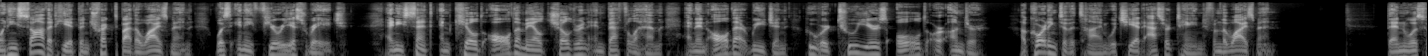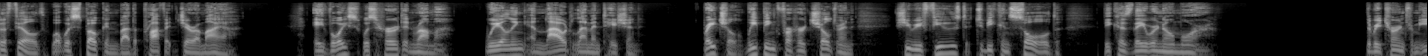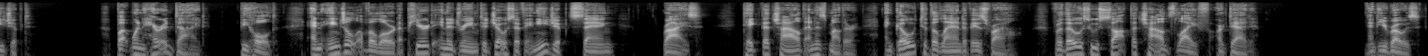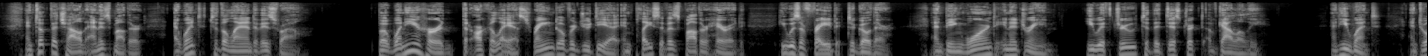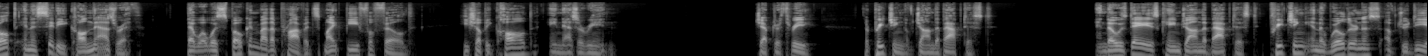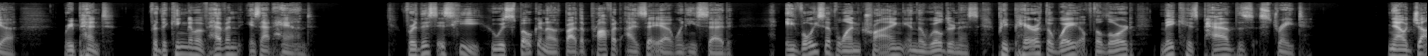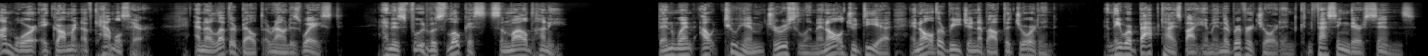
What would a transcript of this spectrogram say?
when he saw that he had been tricked by the wise men, was in a furious rage and he sent and killed all the male children in Bethlehem and in all that region who were two years old or under, according to the time which he had ascertained from the wise men. Then was fulfilled what was spoken by the prophet Jeremiah. A voice was heard in Ramah, wailing and loud lamentation. Rachel weeping for her children, she refused to be consoled because they were no more. The return from Egypt. But when Herod died, Behold, an angel of the Lord appeared in a dream to Joseph in Egypt, saying, Rise, take the child and his mother, and go to the land of Israel, for those who sought the child's life are dead. And he rose, and took the child and his mother, and went to the land of Israel. But when he heard that Archelaus reigned over Judea in place of his father Herod, he was afraid to go there, and being warned in a dream, he withdrew to the district of Galilee. And he went, and dwelt in a city called Nazareth that what was spoken by the prophets might be fulfilled. He shall be called a Nazarene. Chapter 3 The Preaching of John the Baptist. In those days came John the Baptist, preaching in the wilderness of Judea Repent, for the kingdom of heaven is at hand. For this is he who was spoken of by the prophet Isaiah when he said, A voice of one crying in the wilderness, Prepare the way of the Lord, make his paths straight. Now John wore a garment of camel's hair and a leather belt around his waist, and his food was locusts and wild honey. Then went out to him Jerusalem and all Judea and all the region about the Jordan, and they were baptized by him in the river Jordan, confessing their sins.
